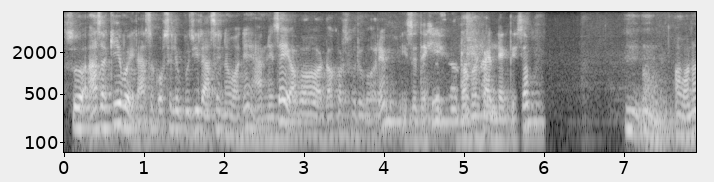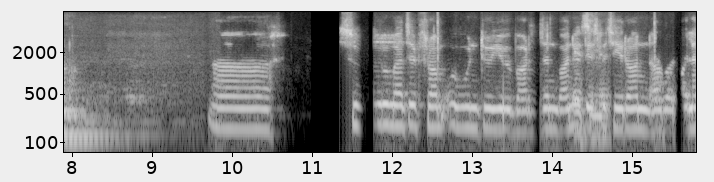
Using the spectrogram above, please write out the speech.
सो आज के भइरहेछ कसैले बुझिरहेको छैन भने हामीले चाहिँ अब डकर सुरु गऱ्यौँ हिजोदेखि। डकर फाइल लेख्दैछौँ। भन न। सुरुमा चाहिँ फ्रम उबुन्टु यो भर्जन भन्यो. त्यसपछि रन अब पहिला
